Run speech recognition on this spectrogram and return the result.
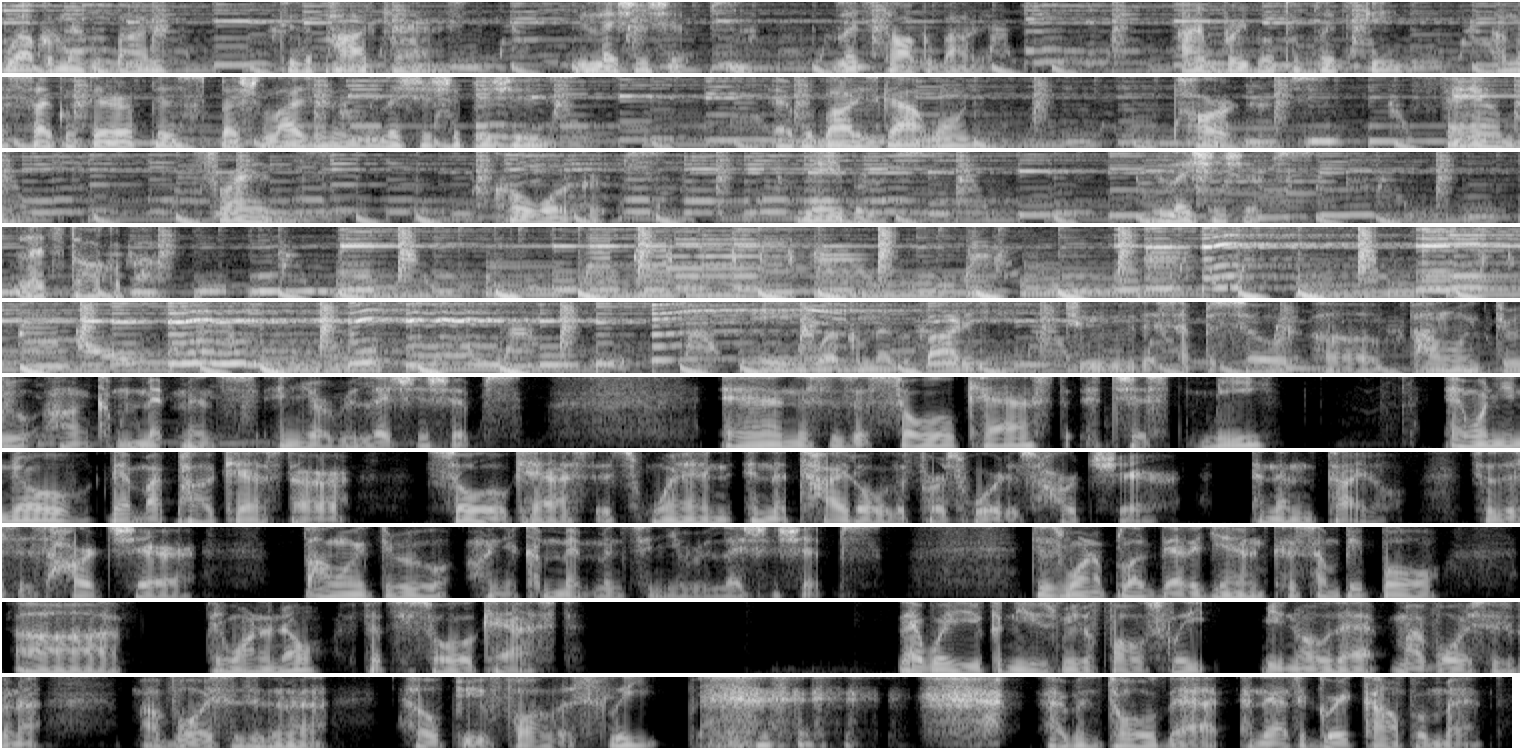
Welcome everybody to the podcast, Relationships. Let's talk about it. I'm Pripo Teplitsky. I'm a psychotherapist specializing in relationship issues. Everybody's got one. Partners, family, friends, co-workers, neighbors, relationships. Let's talk about it. Everybody to this episode of Following Through on Commitments in Your Relationships. And this is a solo cast. It's just me and when you know that my podcasts are solo cast, it's when in the title, the first word is heart share and then the title. So this is heart share, following through on your commitments in your relationships. Just want to plug that again because some people, uh, they want to know if it's a solo cast. That way you can use me to fall asleep. You know that my voice is to, my voice is to help you fall asleep. I've been told that, and that's a great compliment.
